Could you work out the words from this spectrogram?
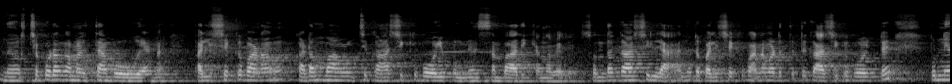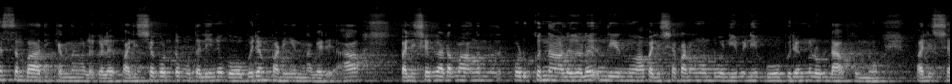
നേർച്ചക്കുടം കമഴ്ത്താൻ പോവുകയാണ്. പലിശക്ക് പണം കടം വാങ്ങിച്ച് കാശിക്ക് പോയി പുണ്യം സമ്പാദിക്കുന്നവർ സ്വന്തം കാശില്ല. എന്നിട്ട് പലിശക്ക് പണം എടുത്തിട്ട് കാശിക്ക് പോയിട്ട് പുണ്യം സമ്പാദിക്കുന്ന ആളുകൾ പലിശ കൊണ്ട് മുതലിന് ഗോപുരം പണിയുന്നവർ ആ പലിശ കടം വാങ്ങുന്ന കൊടുക്കുന്ന ആളുകൾ എന്ത് ചെയ്യുന്നു? ആ പലിശ പണം കൊണ്ട് വലിയ വലിയ ഗോപുരങ്ങൾ ഉണ്ടാക്കുന്നു. പലിശ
